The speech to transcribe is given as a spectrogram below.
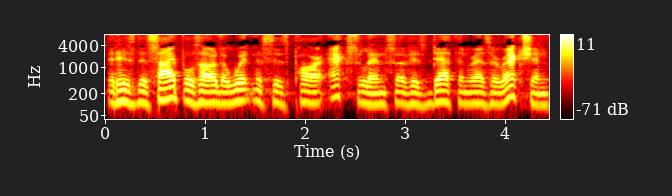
that his disciples are the witnesses par excellence of his death and resurrection,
